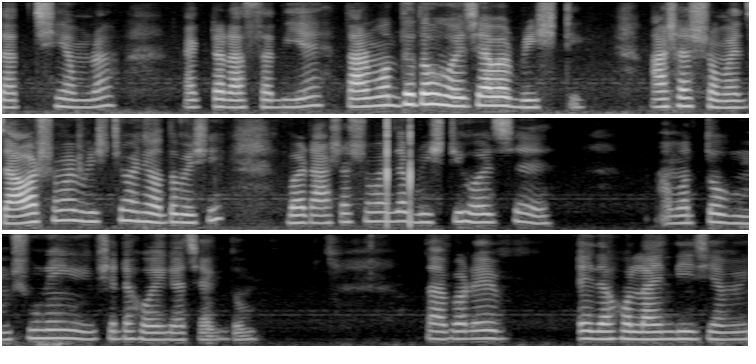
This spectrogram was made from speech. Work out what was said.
যাচ্ছি আমরা একটা রাস্তা দিয়ে। তার মধ্যে তো হয়েছে আবার বৃষ্টি। আসার সময়। যাওয়ার সময় বৃষ্টি হয়নি অত বেশি বাট আসার সময় যা বৃষ্টি হয়েছে, আমার তো শুনেই সেটা হয়ে গেছে একদম। তারপরে এই দেখো লাইন দিয়েছি আমি।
